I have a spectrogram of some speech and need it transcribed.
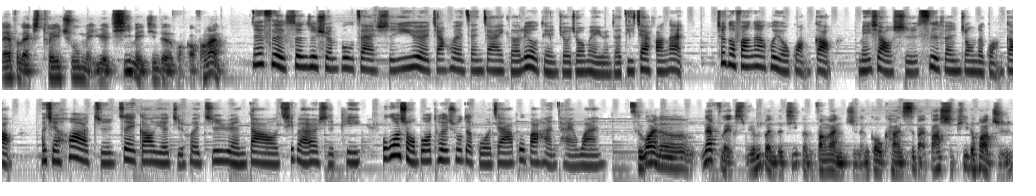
，Netflix 推出每月七美金的广告方案。Netflix 甚至宣布在十一月将会增加一个六点九九美元的低价方案。这个方案会有广告，每小时四分钟的广告。而且画质最高也只会支援到七百二十 P，不过首播推出的国家不包含台湾。此外呢，Netflix 原本的基本方案只能够看四百八十 P 的画质，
